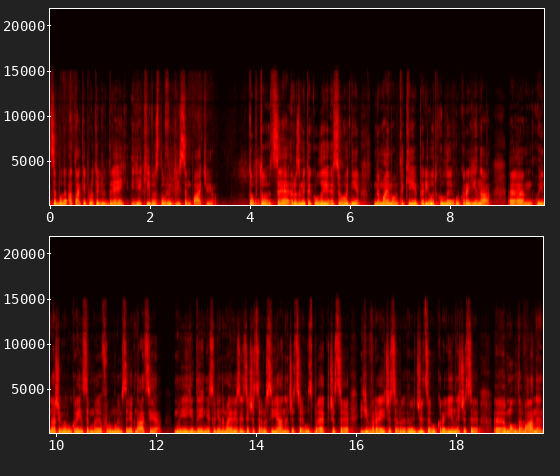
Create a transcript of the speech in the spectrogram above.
Це були атаки проти людей, які висловлюють її симпатію. Тобто, це розумієте, коли сьогодні ми маємо такий період, коли Україна е, і наші українці ми формуємося як нація. Ми є єдині. Сьогодні немає різниці, чи це росіянин, чи це узбек, чи це єврей, чи це ро- чи це українець, чи це е, молдаванин.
